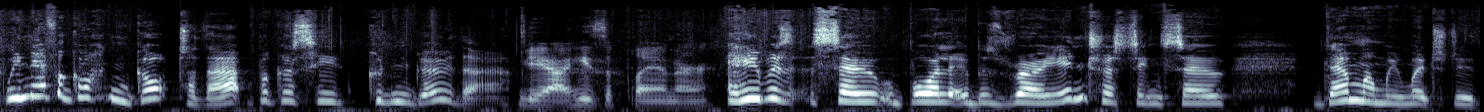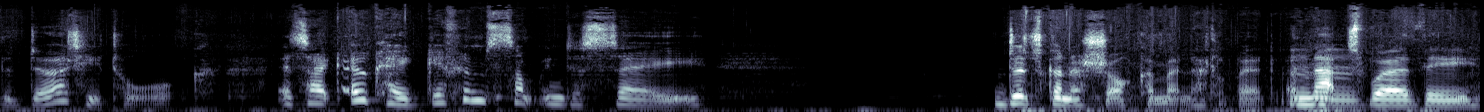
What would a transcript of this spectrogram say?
We never got and got to that because he couldn't go there. Yeah, he's a planner. He was so well. It was very interesting. So then, when we went to do the dirty talk, it's like, okay, give him something to say that's going to shock him a little bit, and mm-hmm. that's where the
